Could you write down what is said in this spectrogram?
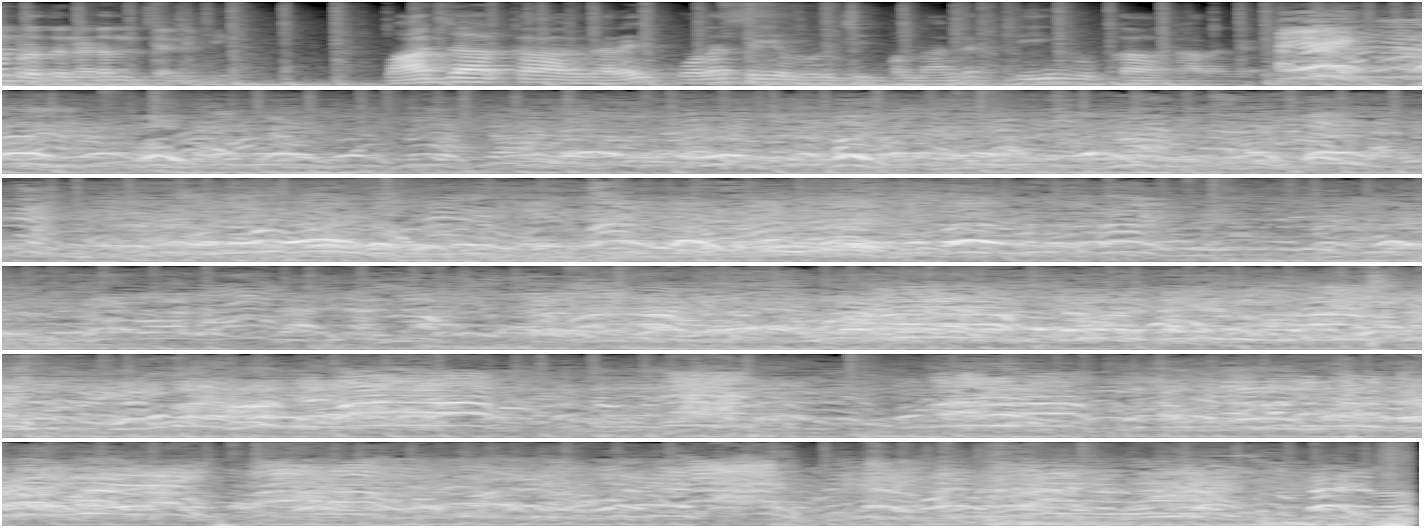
என்ன பிரச்சனை நடந்துச்சு அன்னைக்கு பாஜகவினரை கொலை செய்ய முயற்சி பண்ணாங்க திமுக காரங்க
